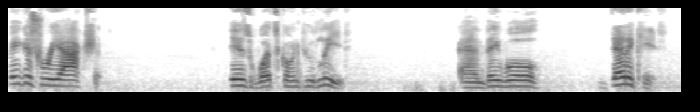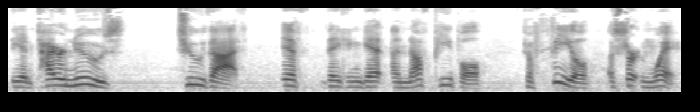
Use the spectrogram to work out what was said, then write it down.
biggest reaction is what's going to lead. And they will dedicate the entire news to that if they can get enough people to feel a certain way.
